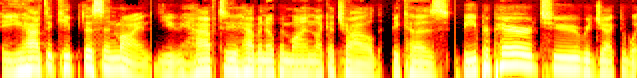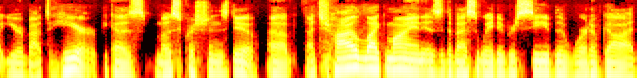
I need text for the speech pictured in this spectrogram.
you have to keep this in mind. You have to have an open mind like a child because be prepared to reject what you're about to hear because most Christians do. Uh, a childlike mind is the best way to receive the word of God.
